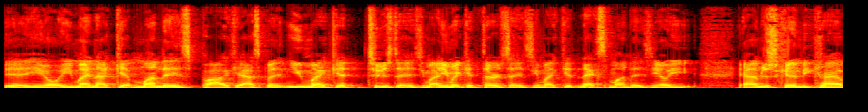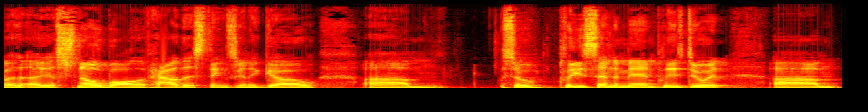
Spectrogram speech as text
uh, you know you might not get Monday's podcast, but you might get Tuesdays. You might you might get Thursdays. You might get next Mondays. You know, you, I'm just gonna be kind of a, a, snowball of how this thing's gonna go. Um, so please send them in. Please do it. Um,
